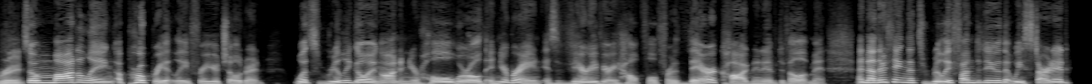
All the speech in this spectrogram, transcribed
Right. So, modeling appropriately for your children what's really going on in your whole world in your brain is very, very helpful for their cognitive development. Another thing that's really fun to do that we started.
